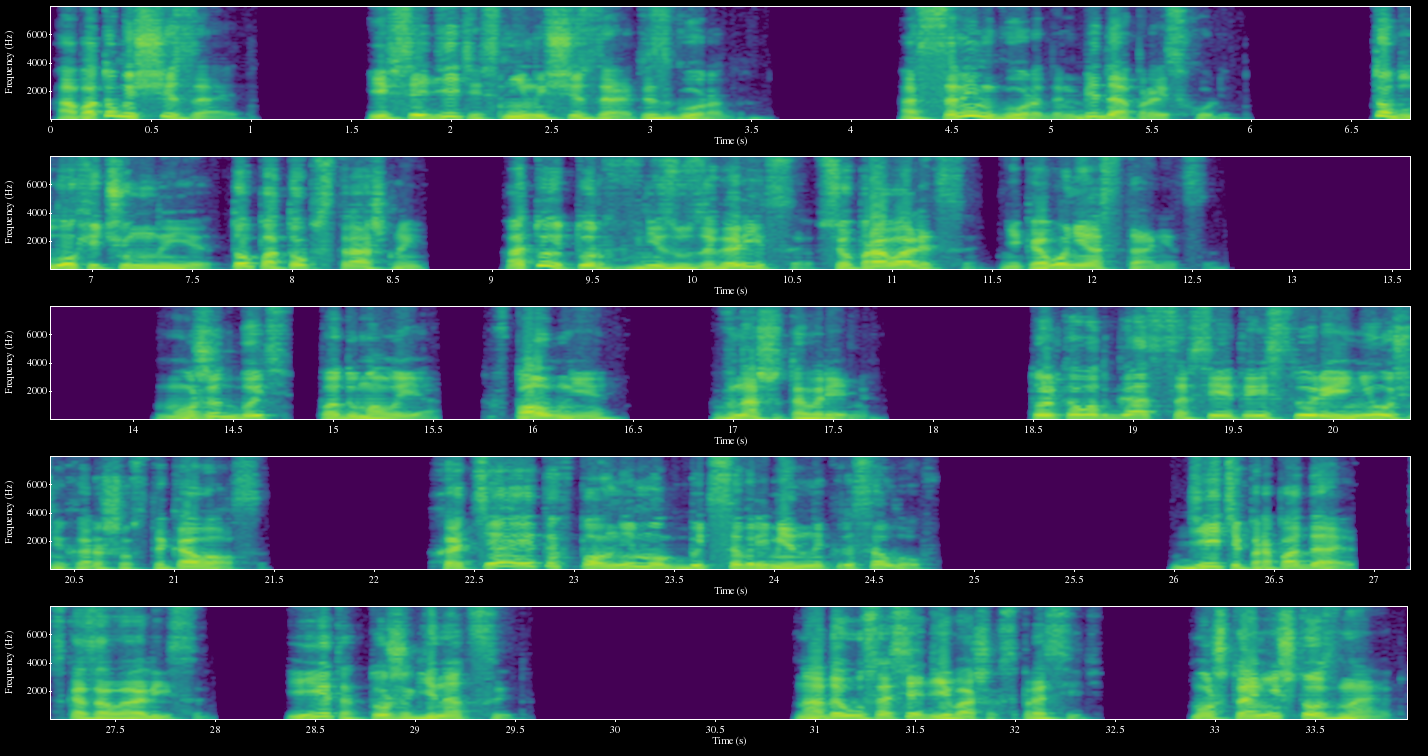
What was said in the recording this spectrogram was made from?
а потом исчезает. И все дети с ним исчезают из города. А с самим городом беда происходит. То блохи чумные, то потоп страшный, а то и торф внизу загорится, все провалится, никого не останется. Может быть, подумал я, вполне, в наше-то время. Только вот газ со всей этой историей не очень хорошо стыковался. Хотя это вполне мог быть современный крысолов. «Дети пропадают», — сказала Алиса. «И это тоже геноцид». «Надо у соседей ваших спросить. Может, они что знают?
